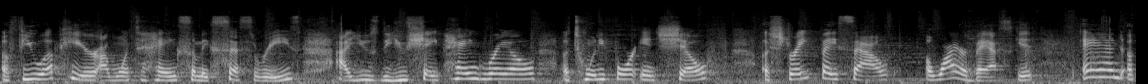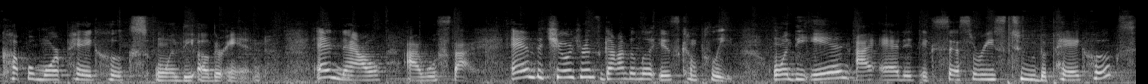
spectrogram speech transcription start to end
a few up here I want to hang some accessories. I use the U-shaped hang rail, a 24 inch shelf, a straight face out, a wire basket, and a couple more peg hooks on the other end. And now I will style. And the children's gondola is complete. On the end, I added accessories to the peg hooks.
